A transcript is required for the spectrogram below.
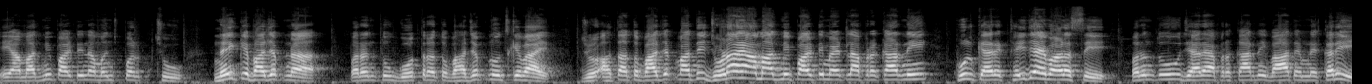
એ આમ આદમી પાર્ટીના મંચ પર છું. નહીં કે ભાજપના, પરંતુ ગોત્ર તો ભાજપનું જ કહેવાય. જો હતા તો ભાજપમાંથી જોડાયા આમ આદમી પાર્ટીમાં એટલા પ્રકારની ભૂલ ક્યારેક થઈ જાય માણસથી. પરંતુ જ્યારે આ પ્રકારની વાત એમણે કરી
